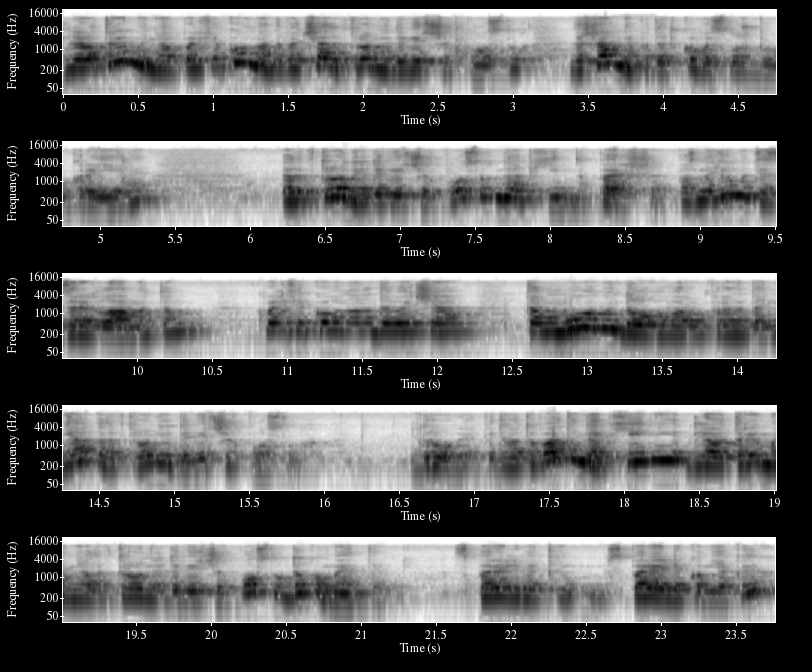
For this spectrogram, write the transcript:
Для отримання кваліфікованого надавача електронних довірчих послуг Державної податкової служби України електронних довірчих послуг необхідно перше ознайомитись з регламентом кваліфікованого надавача та умовами договору про надання електронних довірчих послуг. Друге підготувати необхідні для отримання електронних довірчих послуг документи, з переліком, яких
